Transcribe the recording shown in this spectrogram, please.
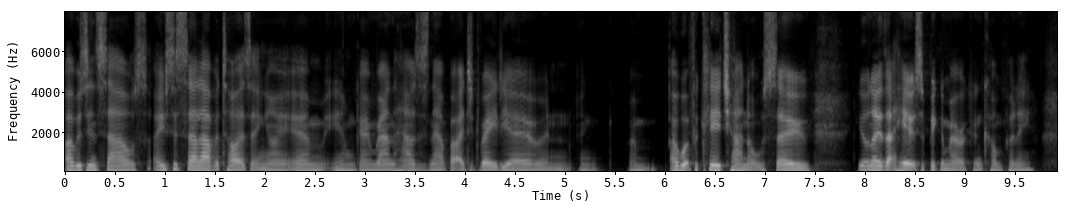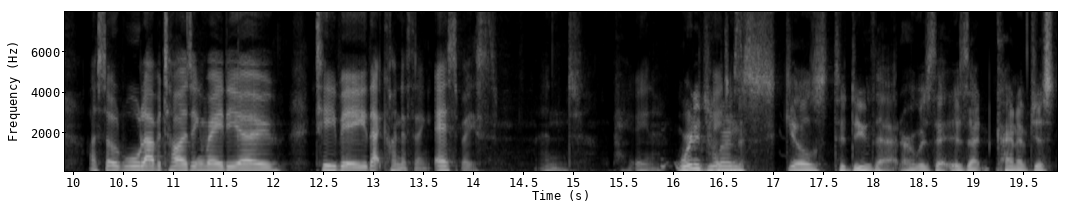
I was in sales. I used to sell advertising. I um, you know, I'm going around the houses now, but I did radio and and um, I worked for Clear Channel. So you'll know that here it's a big American company. I sold wall advertising, radio, TV, that kind of thing, airspace, and you know. Where did you learn the skills to do that, or was that is that kind of just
